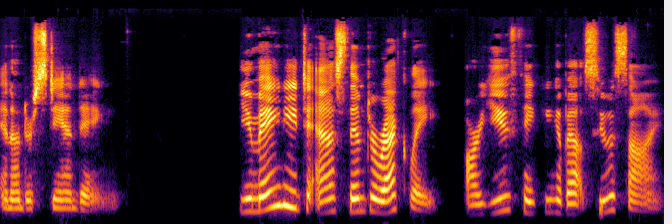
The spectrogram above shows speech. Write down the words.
and understanding. You may need to ask them directly, are you thinking about suicide?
